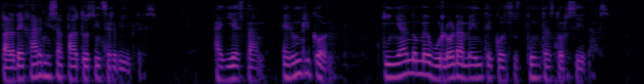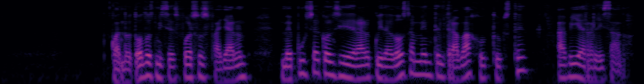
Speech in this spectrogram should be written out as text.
para dejar mis zapatos inservibles. Allí están, en un ricón, guiñándome burlonamente con sus puntas torcidas. Cuando todos mis esfuerzos fallaron, me puse a considerar cuidadosamente el trabajo que usted había realizado.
